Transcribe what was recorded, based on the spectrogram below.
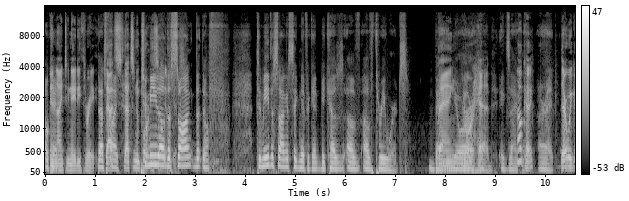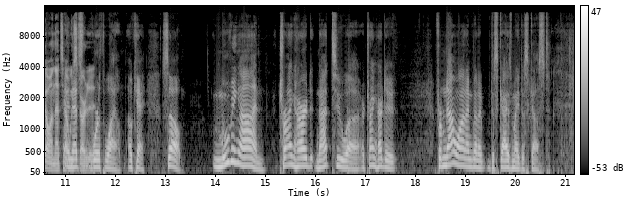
Okay. in 1983. That's that's fine. that's an important. To me, though, the song. The, to me, the song is significant because of of three words. Bang, Bang your, your head. head. Exactly. Okay. All right. There we go, and that's how and we that's started it. worthwhile. Okay, so moving on, trying hard not to, uh, or trying hard to. From now on, I'm going to disguise my disgust.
